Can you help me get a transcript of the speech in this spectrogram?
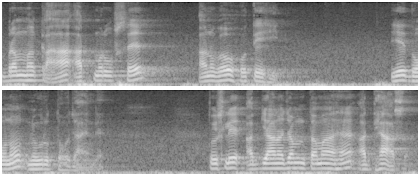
ब्रह्म का आत्मरूप से अनुभव होते ही ये दोनों निवृत्त हो जाएँगे। तो इसलिए अज्ञानजम तम है अध्यास।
